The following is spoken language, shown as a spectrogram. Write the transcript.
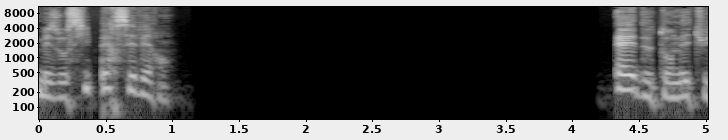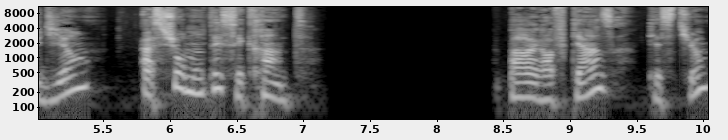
mais aussi persévérant. Aide ton étudiant à surmonter ses craintes. Paragraphe 15. Question.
